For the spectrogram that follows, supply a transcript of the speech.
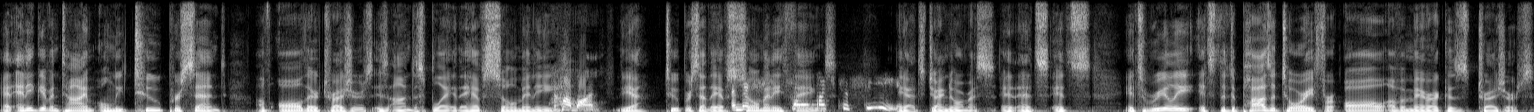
At any given time, only two percent of all their treasures is on display. They have so many. Come on. Yeah, two percent. They have And so many so things. much to see. Yeah, it's ginormous. It, it's it's it's really it's the depository for all of America's treasures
